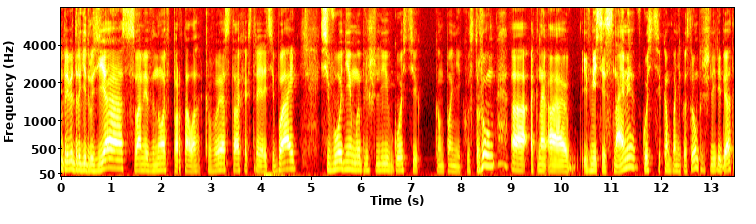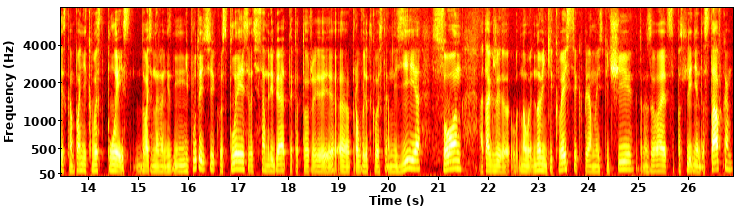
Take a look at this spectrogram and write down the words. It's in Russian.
Всем привет, дорогие друзья! С вами вновь портал о квестах Extra Reality Buy. Сегодня мы пришли в гости к компании Questroom, а, а, к нам, а, и вместе с нами в гости к компании Questroom пришли ребята из компании Quest Place. Давайте, наверное, не, не путайте. Quest Place это те самые ребята, которые э, проводят квесты Амнезия, Сон, а также новый, новенький квестик прямо из печи, который называется «Последняя доставка».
